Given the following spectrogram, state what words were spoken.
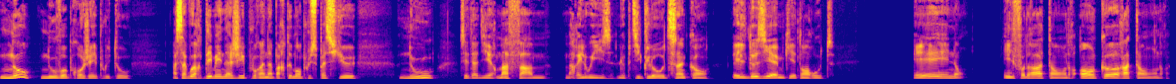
Nos nouveaux projets plutôt, à savoir déménager pour un appartement plus spacieux. Nous, c'est-à-dire ma femme, Marie-Louise, le petit Claude, 5 ans, et le deuxième qui est en route. Et non, il faudra attendre, encore attendre.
